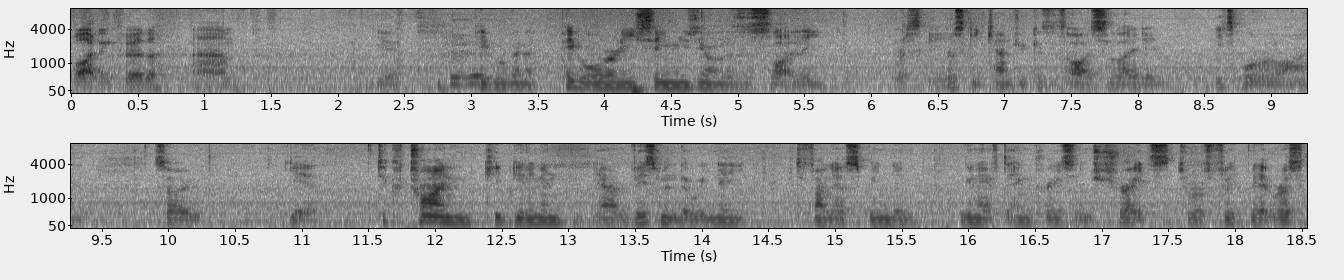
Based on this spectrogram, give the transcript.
widening further. Um, Yeah, Mhm. people are gonna people already see New Zealand as a slightly risky. risky country because it's isolated, export reliant. So, yeah, to c- try and keep getting in our investment that we need to fund our spending, we're going to have to increase interest rates to reflect that risk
